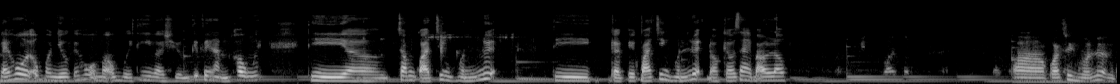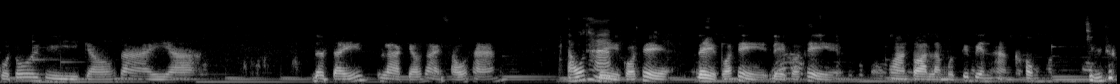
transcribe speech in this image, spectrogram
cái hồi ông có nhớ cái hồi mà ông mới thi vào trường tiếp viên hàng không ấy thì ờ, trong quá trình huấn luyện thì cả cái quá trình huấn luyện đó kéo dài bao lâu? Ờ, quá trình huấn luyện của tôi thì kéo dài à, đợt đấy là kéo dài 6 tháng 6 tháng. để có thể để có thể để có thể hoàn toàn là một tiếp viên hàng không chính thức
